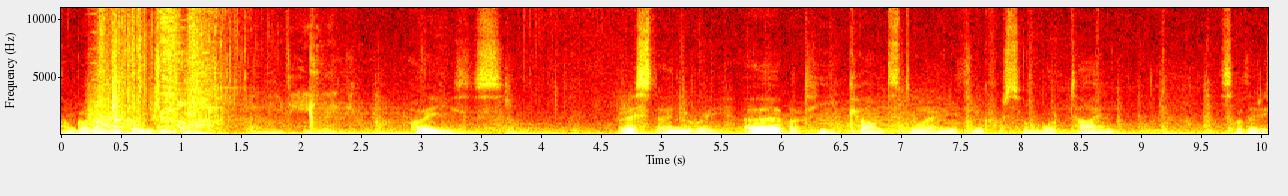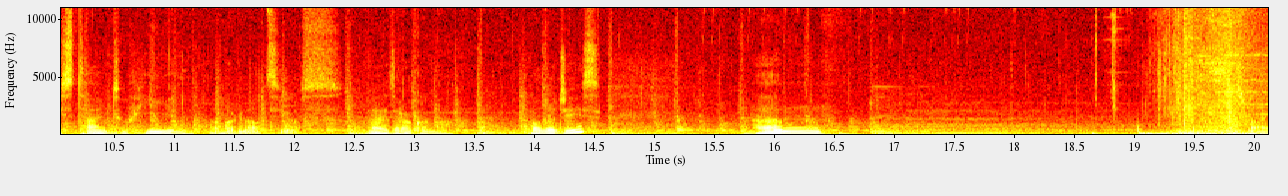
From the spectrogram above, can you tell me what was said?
I'm gonna need a I need healing. oasis. Rest anyway. Uh, but he can't do anything for some more time. So there is time to heal Abagnatius. Uh, Dragonar. Apologies. Um, let's try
